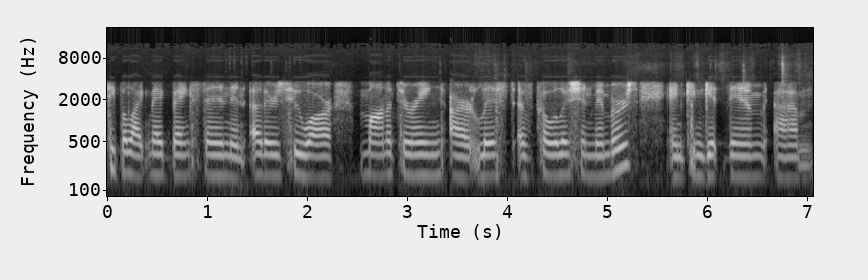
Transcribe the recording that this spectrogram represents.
people like Meg Bankston and others who are monitoring our list of coalition members and can get them um,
